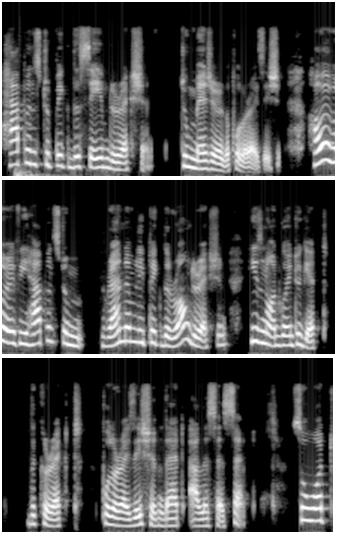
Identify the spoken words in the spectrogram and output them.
happens to pick the same direction to measure the polarization. However, if he happens to randomly pick the wrong direction, he's not going to get the correct polarization that Alice has sent. So what,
